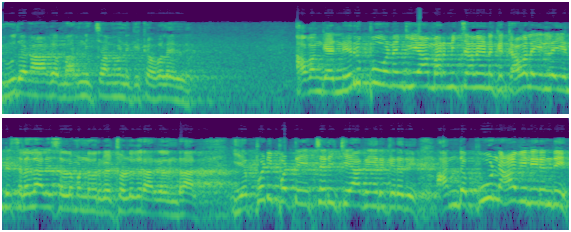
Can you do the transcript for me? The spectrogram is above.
யூதனாக மரணிச்சாலும் எனக்கு கவலை இல்லை. அவங்க நெருப்பு வணங்கியா மரணிச்சாலும் எனக்கு கவலை இல்லை என்று சிலதாலை செல்லமன் அவர்கள் சொல்லுகிறார்கள் என்றால் எப்படிப்பட்ட எச்சரிக்கையாக இருக்கிறது? அந்த பூ நாவிலிருந்து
